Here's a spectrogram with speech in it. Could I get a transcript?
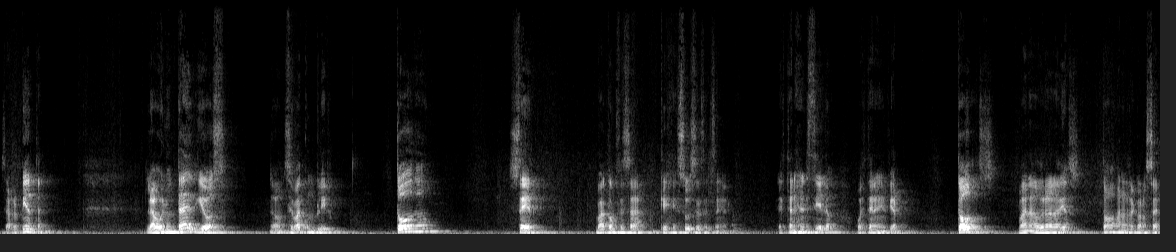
se arrepientan. La voluntad de Dios ¿no? se va a cumplir. Todo ser va a confesar que Jesús es el Señor. Estén en el cielo o estén en el infierno. Todos van a adorar a Dios. Todos van a reconocer.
